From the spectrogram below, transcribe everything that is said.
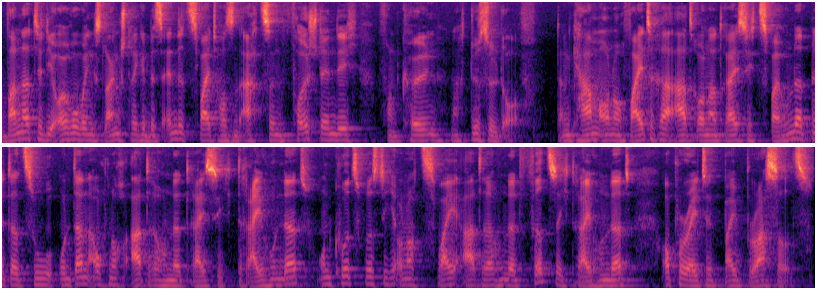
wanderte die Eurowings Langstrecke bis Ende 2018 vollständig von Köln nach Düsseldorf. Dann kamen auch noch weitere A330-200 mit dazu und dann auch noch A330-300 und kurzfristig auch noch zwei A340-300 operated by Brussels.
